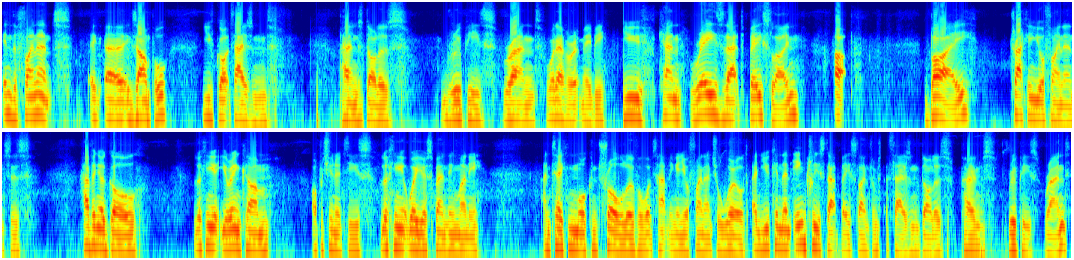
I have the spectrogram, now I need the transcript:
in the finance uh, example, you've got thousand pounds, dollars, rupees, rand, whatever it may be, you can raise that baseline up by tracking your finances, having a goal, looking at your income opportunities, looking at where you're spending money, and taking more control over what's happening in your financial world. And you can then increase that baseline from $1,000, pounds, rupees, rand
